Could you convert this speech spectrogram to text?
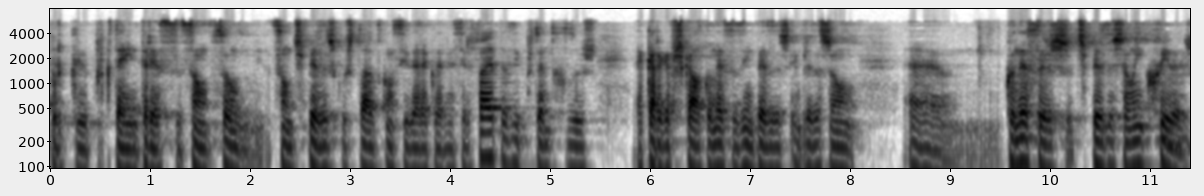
porque, porque tem interesse, são, são, são despesas que o Estado considera que devem ser feitas e, portanto, reduz a carga fiscal quando essas empresas, empresas são, quando essas despesas são incorridas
